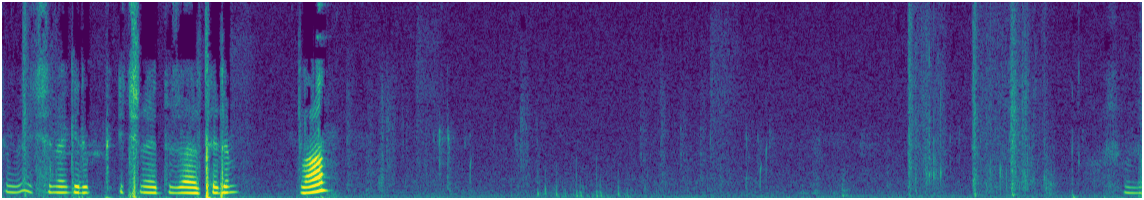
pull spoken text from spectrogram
Şimdi içine girip içine düzeltelim. Lan. Şöyle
